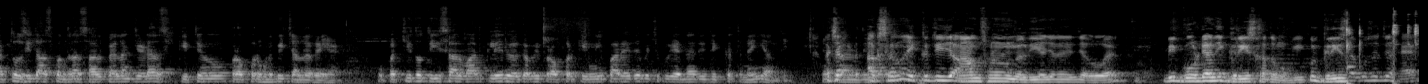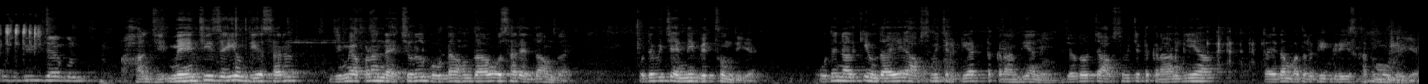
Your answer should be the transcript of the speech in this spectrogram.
ਅੱਜ ਤੋਂ ਅਸੀਂ 10-15 ਸਾਲ ਪਹਿਲਾਂ ਜਿਹੜਾ ਅਸੀਂ ਕੀਤੇ ਉਹ ਪ੍ਰੋਪਰ ਹੁਣ ਵੀ ਚੱਲ ਰਹੇ ਹੈ। ਉਹ 25 ਤੋਂ 30 ਸਾਲ ਬਾਅਦ ਕਲੀਅਰ ਹੋਏਗਾ ਵੀ ਪ੍ਰੋਪਰ ਕਿੰਨੀ ਪਰ ਇਹਦੇ ਵਿੱਚ ਕੋਈ ਇਦਾਂ ਦੀ ਦਿੱਕਤ ਨਹੀਂ ਆਉਂਦੀ। ਅੱਛਾ ਅਕਸਰ ਨਾ ਇੱਕ ਚੀਜ਼ ਆਮ ਸੁਣਨ ਨੂੰ ਮਿਲਦੀ ਹੈ ਜਿਹੜੇ ਉਹ ਹੈ ਵੀ ਗੋਡਿਆਂ ਦੀ ਗਰੀਸ ਖਤਮ ਹੋ ਗਈ। ਕੋਈ ਗਰੀਸ ਦਾ ਕੁਝ ਹੈ ਕੁਝ ਵੀ ਜਾਂ ਕੁਝ ਹਾਂਜੀ ਮੇਨ ਚੀਜ਼ ਇਹੀ ਹੁੰਦੀ ਹੈ ਸਰ ਜਿਵੇਂ ਆਪਣਾ ਨੈਚੁਰਲ ਗੋਡਾ ਹੁੰਦਾ ਉਹ ਸਰ ਇਦਾਂ ਹੁੰਦਾ ਹੈ। ਉਹਦੇ ਵਿੱਚ ਇੰਨੀ ਵਿੱਥ ਹੁੰਦੀ ਹੈ। ਉਹਦੇ ਨਾਲ ਕੀ ਹੁੰਦਾ ਇਹ ਆਪਸ ਵਿੱਚ ਹੱਡੀਆਂ ਟਕਰਾਉਂਦੀਆਂ ਨਹੀਂ ਜਦੋਂ ਚ ਆਪਸ ਵਿੱਚ ਟਕਰਾਣਗੀਆਂ ਤਾਂ ਇਹਦਾ ਮਤਲਬ ਕਿ ਗਰੀਸ ਖਤਮ ਹੋ ਗਈ ਹੈ।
